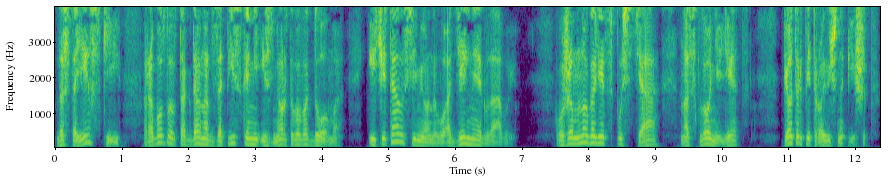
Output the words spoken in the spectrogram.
Достоевский работал тогда над записками из «Мертвого дома» и читал Семенову отдельные главы. Уже много лет спустя, на склоне лет, Петр Петрович напишет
